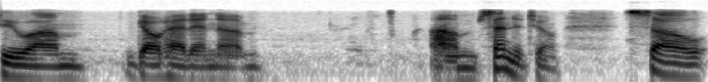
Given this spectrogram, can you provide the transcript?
to um, go ahead and um, um, send it to them. So,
